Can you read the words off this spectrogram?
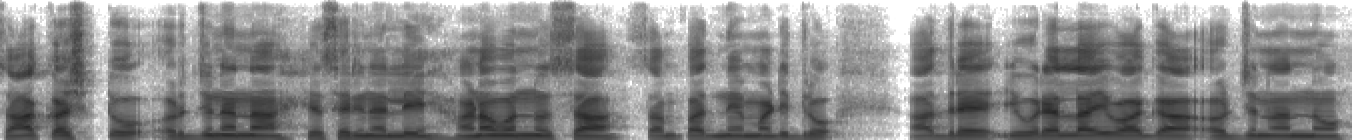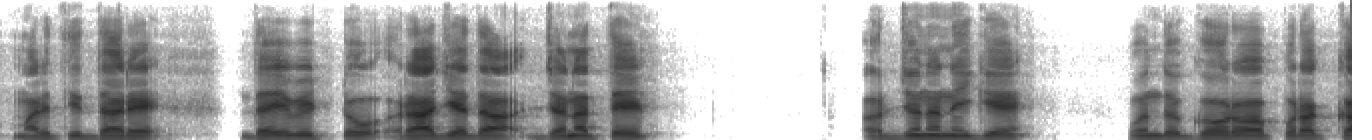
ಸಾಕಷ್ಟು ಅರ್ಜುನನ ಹೆಸರಿನಲ್ಲಿ ಹಣವನ್ನು ಸಹ ಸಂಪಾದನೆ ಮಾಡಿದರು. ಆದರೆ ಇವರೆಲ್ಲ ಇವಾಗ ಅರ್ಜುನನನ್ನು ಮರೆತಿದ್ದಾರೆ. ದಯವಿಟ್ಟು ರಾಜ್ಯದ ಜನತೆ ಅರ್ಜುನನಿಗೆ ಒಂದು ಗೌರವಪೂರ್ವಕ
